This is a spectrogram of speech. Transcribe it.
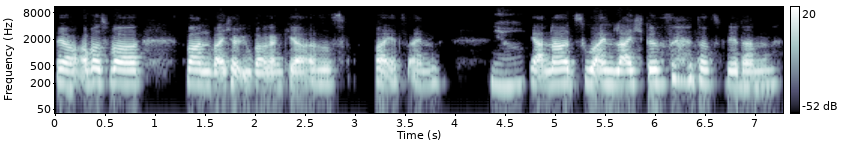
Ja, aber es war, war ein weicher Übergang, ja. Also es war jetzt ein, ja. ja, nahezu ein leichtes, dass wir dann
